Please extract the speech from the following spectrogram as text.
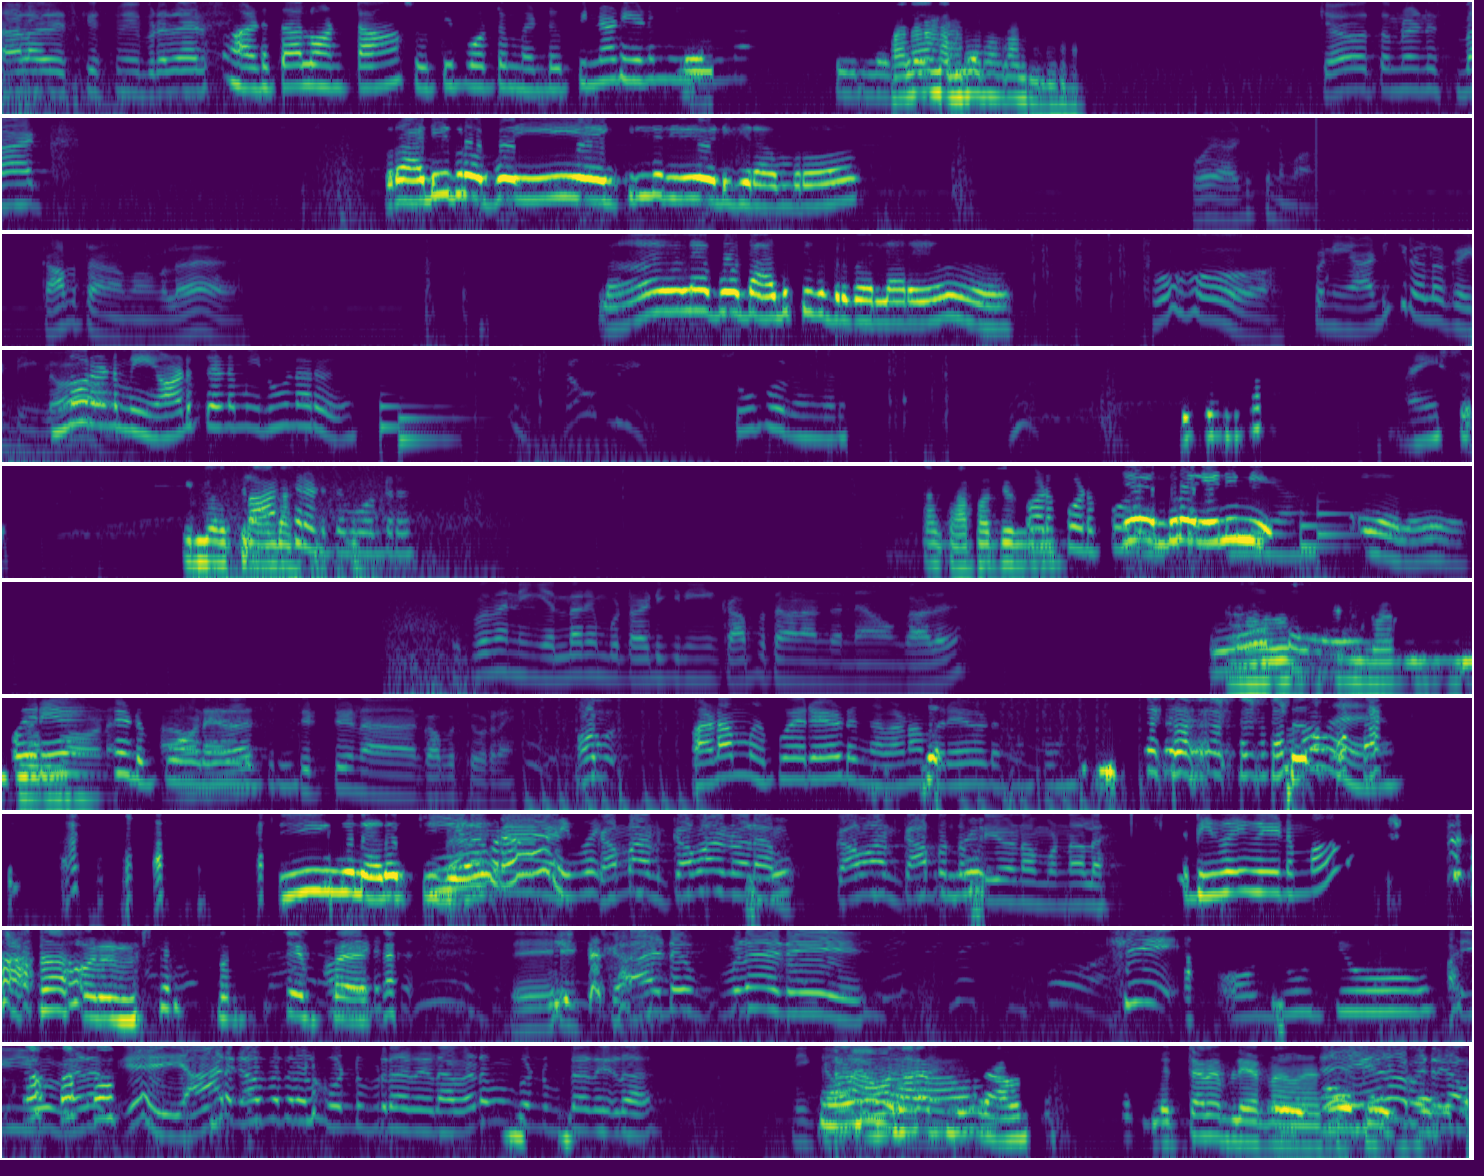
Hello excuse me brothers அடுத்த ஆள் வந்துட்டான் சுத்தி போட்டு மெட்டு. பின்னாடி எடுமி. அதான் நம்ம இஸ் பேக் ப்ரோ அடி ப்ரோ போய் கில்லர் ரிவே அடிக்கிறான் ப்ரோ போய் அடிக்கணுமா? காப்பாத்தானாமா உங்கள? நாங்களே போட்டு அடிச்சுக்கிட்டு இருக்கோம் எல்லாரையும். ஓஹோ இப்ப நீ அடிக்கிற அளவுக்கு ஆயிட்டீங்களா? இன்னொரு enemy. அடுத்த enemy lunar. Super lunar. Nice. Launcher எடுத்து போட்டுரு. நான் காப்பாத்தி போடு போடு இப்பதான் நீங்க எல்லாரையும் போட்டு அடிக்கிறீங்க. காப்பாத்த வேணாம்னு சொன்னேன் உங்க ஆளு போய் அவனை- ரேட் எடு போ அவனை ஏதாச்சும் திட்டு நான் காப்பாத்தி விடுறேன். ஓ, வேணாம் போய் ரேடுங்க வேணாம் ரேடுங்க நீங்க நினைச்சீங்க come on மேடம் on காப்பாத்த முடியும் நம்ம முன்னால. ரிவை வேணுமா? ஒரு டேய் கடுப்புடா டேய். சீ. ஓ யூஜூ ஐயோ மேடம் ஏய் யாரு காப்பாத்துறாலும் கொண்டு போறானுடா மேடம் கொண்டு போட்டானுடா நீ எத்தனை பிளேயர்?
